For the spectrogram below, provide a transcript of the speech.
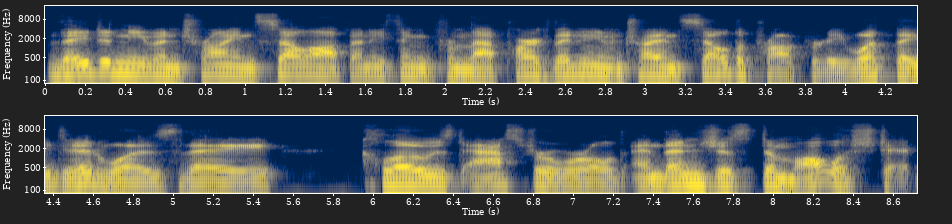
they didn't even try and sell off anything from that park. They didn't even try and sell the property. What they did was they closed Astroworld and then just demolished it.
